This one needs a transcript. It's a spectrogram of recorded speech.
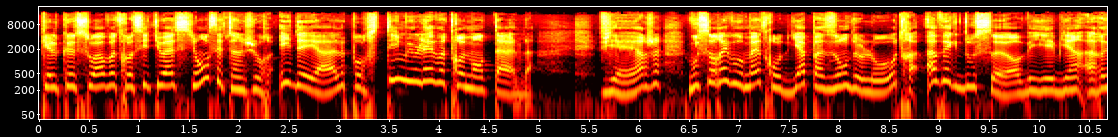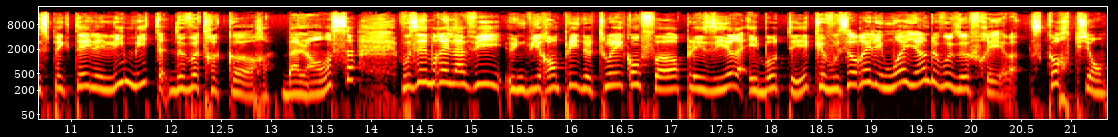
Quelle que soit votre situation, c'est un jour idéal pour stimuler votre mental. Vierge, vous saurez vous mettre au diapason de l'autre avec douceur. Veillez bien à respecter les limites de votre corps. Balance, vous aimerez la vie, une vie remplie de tous les conforts, plaisirs et beauté que vous aurez les moyens de vous offrir. Scorpion,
